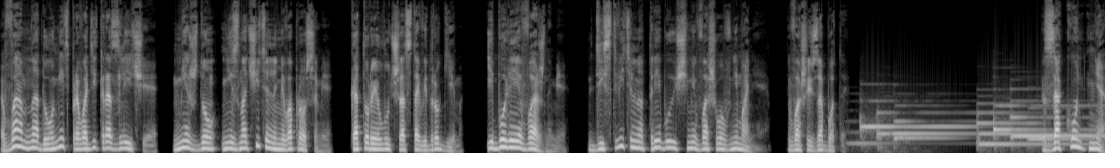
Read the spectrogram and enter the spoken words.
Вам надо уметь проводить различия между незначительными вопросами, которые лучше оставить другим, и более важными, действительно требующими вашего внимания, вашей заботы. Закон дня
